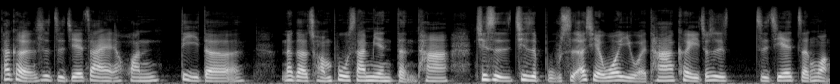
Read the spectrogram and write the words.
她可能是直接在皇帝的那个床铺上面等他。其实其实不是，而且我以为他可以就是直接整晚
